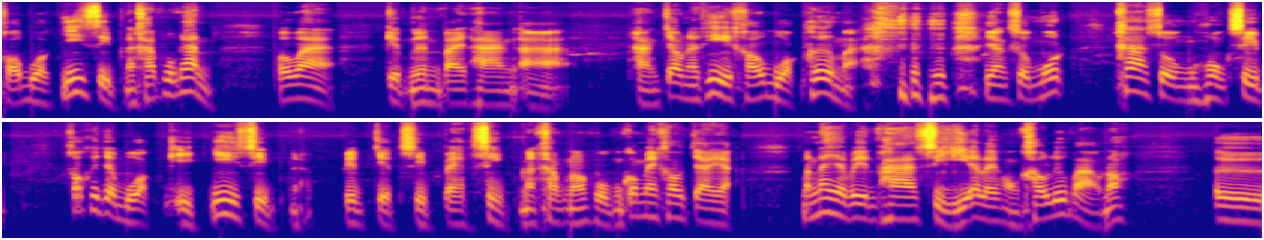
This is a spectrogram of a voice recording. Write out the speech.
ขอบวก 20 นะครับทุกท่าน เพราะว่าเก็บเงินปลายทางอ่าทางเจ้าหน้าที่เขาบวกเพิ่มอะ อย่างสมมุติค่าส่ง 60 เขาก็จะบวกอีก 20นะครับเป็น 70 80 นะครับเนาะผมก็ไม่เข้าใจอะ มันน่าจะเป็นภาษีอะไรของเขาหรือเปล่าเนาะเออ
